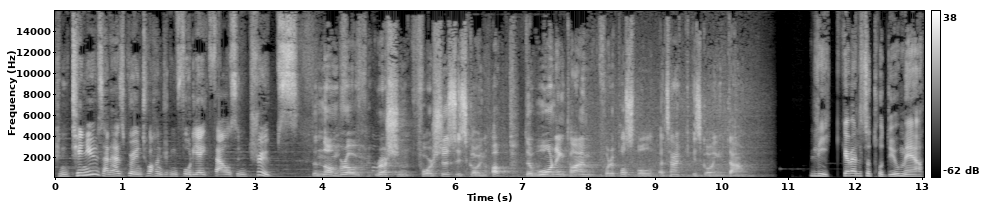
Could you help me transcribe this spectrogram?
continues and has grown to 148,000 troops. The number of Russian forces is going up. The warning time for a possible attack is going down. Likevel så trodde jo vi at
